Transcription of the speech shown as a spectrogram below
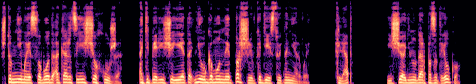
что мнимая свобода окажется еще хуже. А теперь еще и эта неугомонная паршивка действует на нервы. Кляп. Еще один удар по затылку.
